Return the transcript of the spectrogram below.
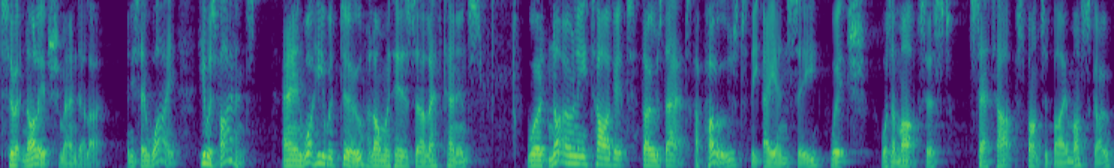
to acknowledge Mandela. And you say, why? He was violent. And what he would do, along with his uh, lieutenants, would not only target those that opposed the ANC, which was a Marxist set up sponsored by Moscow,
